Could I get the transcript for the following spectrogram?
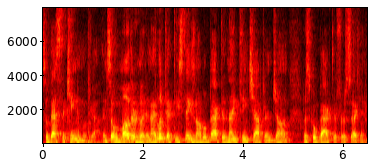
So that's the kingdom of God. And so motherhood, and I looked at these things, and I'll go back to the 19th chapter in John. Let's go back there for a second.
